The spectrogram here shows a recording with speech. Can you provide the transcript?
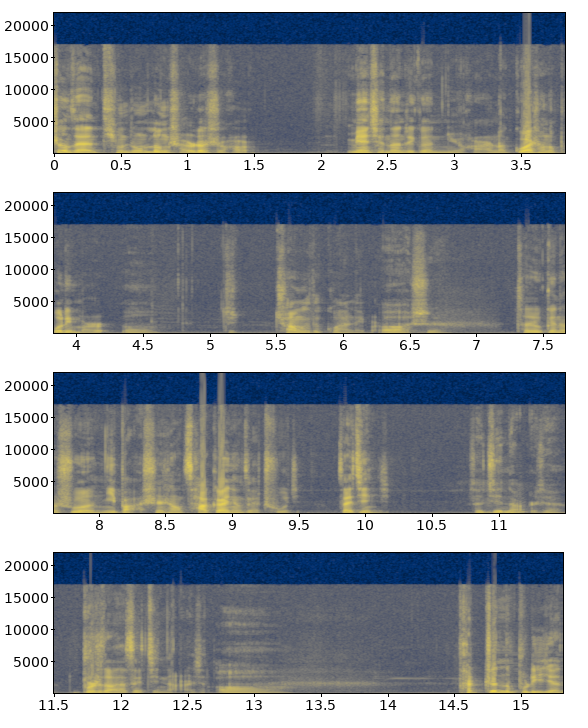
正在听众愣神儿的时候，面前的这个女孩呢关上了玻璃门儿，就全部给她关里边儿。啊是，他就跟他说：“你把身上擦干净再出去，再进去。再进哪儿去？”不知道他再进哪儿去了。哦他真的不理解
